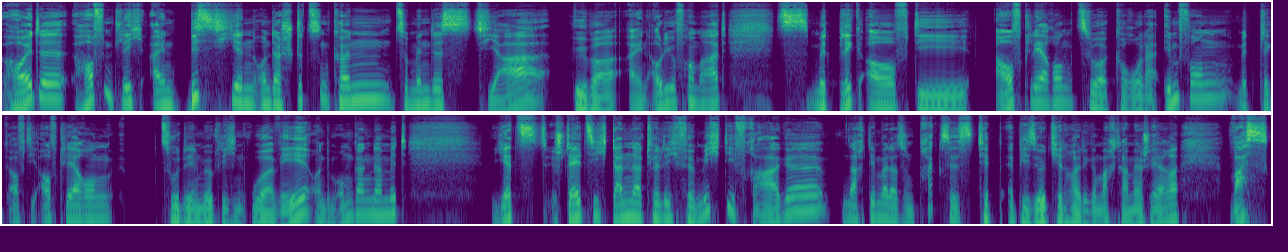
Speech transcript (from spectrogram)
heute hoffentlich ein bisschen unterstützen können, zumindest ja über ein Audioformat mit Blick auf die Aufklärung zur Corona-Impfung, mit Blick auf die Aufklärung zu den möglichen UAW und dem Umgang damit. Jetzt stellt sich dann natürlich für mich die Frage, nachdem wir da so ein Praxistipp-Episödchen heute gemacht haben, Herr Scherer, was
